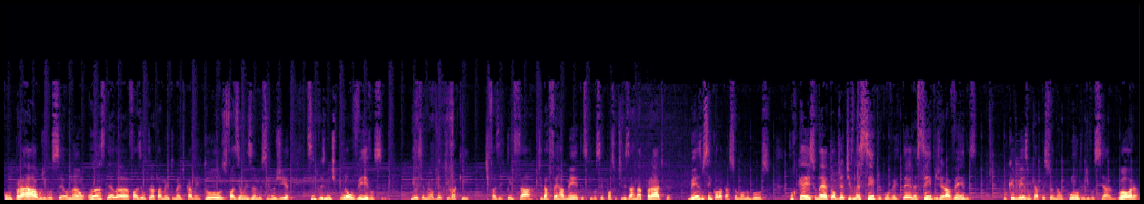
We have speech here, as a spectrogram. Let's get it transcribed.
comprar algo de você ou não, antes dela fazer um tratamento medicamentoso, fazer um exame ou cirurgia, simplesmente por ouvir você. E esse é o meu objetivo aqui, te fazer pensar, te dar ferramentas que você possa utilizar na prática, mesmo sem colocar sua mão no bolso. Por que isso, Neto? O objetivo não é sempre converter, não é sempre gerar vendas? Porque mesmo que a pessoa não compre de você agora,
